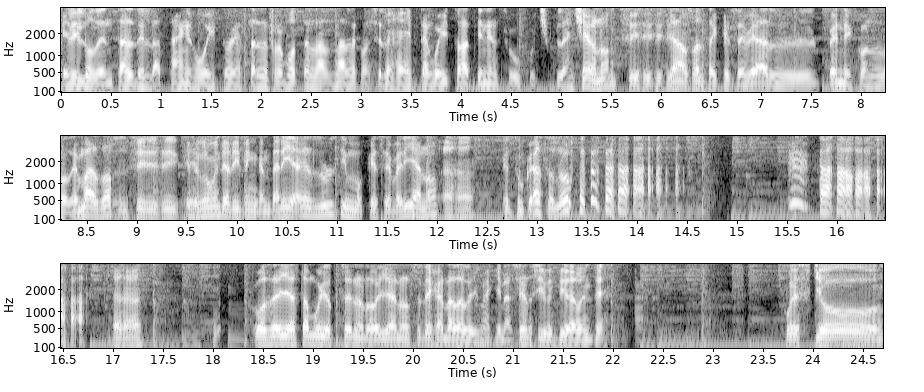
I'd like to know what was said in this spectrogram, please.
el hilo dental de la tanga, güey, todavía hasta les rebotan las nalgas, se le Ajá. quitan, güey, todavía tienen su cuchiplancheo, ¿no? sí, sí, sí, sí. Ya no falta que se vea el pene con lo demás, ¿no? Sí, sí, sí, que seguramente a ti te encantaría. Es lo último que se vería, ¿no? Ajá, En tu caso, ¿no? ajá. o sea, ya está muy obsceno, ¿no? Ya no se deja nada a la imaginación. Sí, efectivamente. Pues yo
